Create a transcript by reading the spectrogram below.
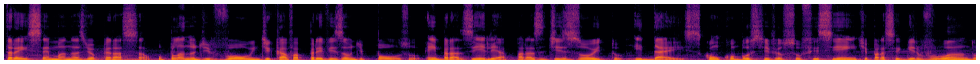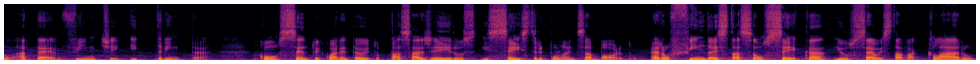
três semanas de operação. O plano de voo indicava a previsão de pouso em Brasília para as 18h10, com combustível suficiente para seguir voando até 20 e 30 com 148 passageiros e 6 tripulantes a bordo. Era o fim da estação seca e o céu estava claro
